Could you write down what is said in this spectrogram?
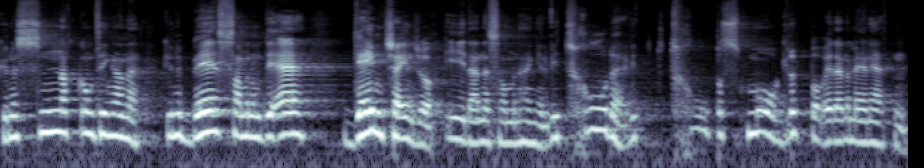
kunne snakke om tingene, kunne be sammen om Det er game changer i denne sammenhengen. Vi tror det. Vi tror på små grupper i denne menigheten.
